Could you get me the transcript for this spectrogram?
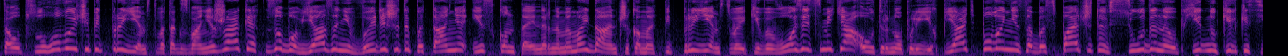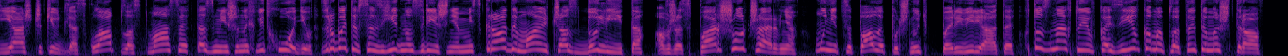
та обслуговуючі підприємства, так звані ЖЕКи, зобов'язані вирішити питання із контейнерними майданчиками. Підприємства, які вивозять сміття, а у Тернополі їх п'ять, повинні забезпечити всюди необхідну кількість ящиків для скла, пластмаси та змішаних змішаних відходів. Зробити все згідно з рішенням міськради мають час до літа. А вже з 1 червня муніципали почнуть перевіряти. Хто знехтує вказівками, платитиме штраф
